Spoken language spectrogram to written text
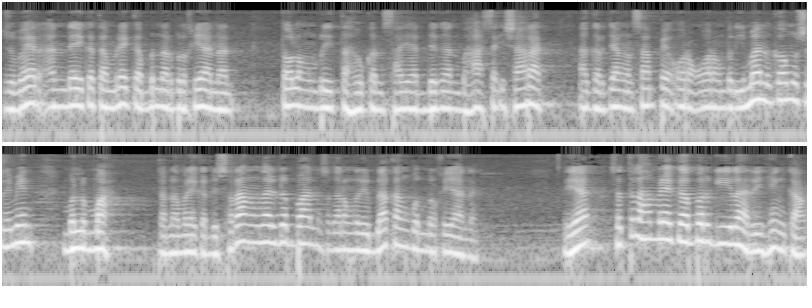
Zubair, andai kata mereka benar berkhianat, tolong beritahukan saya dengan bahasa isyarat agar jangan sampai orang-orang beriman kaum muslimin melemah karena mereka diserang dari depan, sekarang dari belakang pun berkhianat. Ya, setelah mereka pergi lari hengkang,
